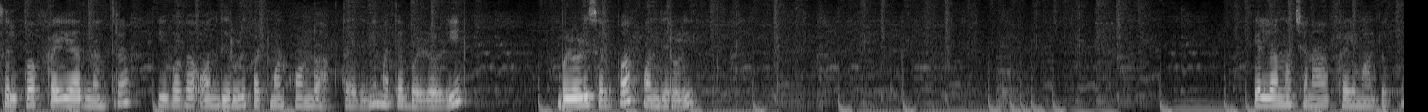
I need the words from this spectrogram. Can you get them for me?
ಸ್ವಲ್ಪ ಫ್ರೈ ಆದ ನಂತರ ಇವಾಗ ಒಂದು ಈರುಳ್ಳಿ ಕಟ್ ಮಾಡಿಕೊಂಡು ಹಾಕ್ತಾಯಿದ್ದೀನಿ ಮತ್ತು ಬೆಳ್ಳುಳ್ಳಿ ಬೆಳ್ಳುಳ್ಳಿ ಸ್ವಲ್ಪ ಒಂದು ಈರುಳ್ಳಿ. ಎಲ್ಲನೂ ಚೆನ್ನಾಗಿ ಫ್ರೈ ಮಾಡಬೇಕು.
